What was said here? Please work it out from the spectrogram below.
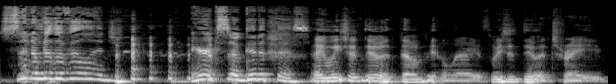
Send them to the village. Eric's so good at this. hey, we should do it. That would be hilarious. We should do a trade.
